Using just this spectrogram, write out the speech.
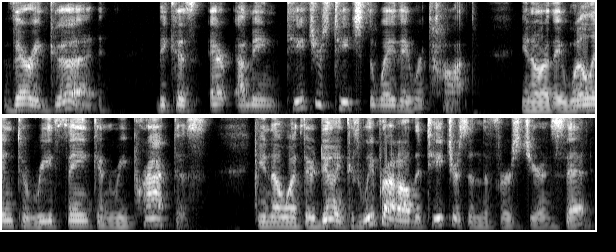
very good because i mean teachers teach the way they were taught you know, are they willing to rethink and repractice, you know, what they're doing? Because we brought all the teachers in the first year and said,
